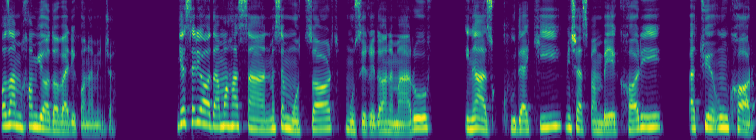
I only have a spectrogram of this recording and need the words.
بازم می‌خوام یادآوری کنم اینجا. یه سری آدما هستن مثل موتزارت موسیقیدان معروف. اینا از کودکی میچسبن به یه کاری و توی اون کار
